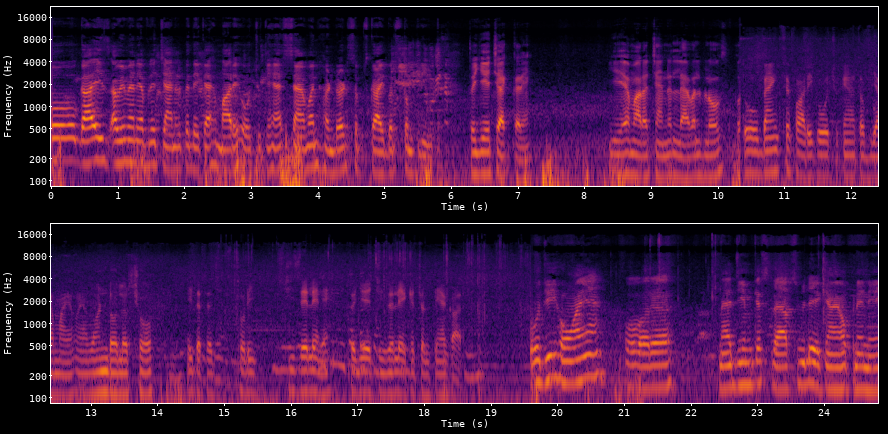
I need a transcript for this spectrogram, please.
तो गाइज़ अभी मैंने अपने चैनल पे देखा है, हमारे हो चुके हैं 700 सब्सक्राइबर्स कंप्लीट तो ये चेक करें। ये है हमारा चैनल लेवल ब्लॉग्स तो बैंक से फारिग हो चुके हैं तो अभी हम आए हुए हैं वन डॉलर शो इधर से थोड़ी चीज़ें लेने। तो ये चीज़ें लेके चलते हैं घर। तो जी हो आए हैं। और मैं जिम के स्ट्रैप्स भी लेके आया हूँ अपने ने।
